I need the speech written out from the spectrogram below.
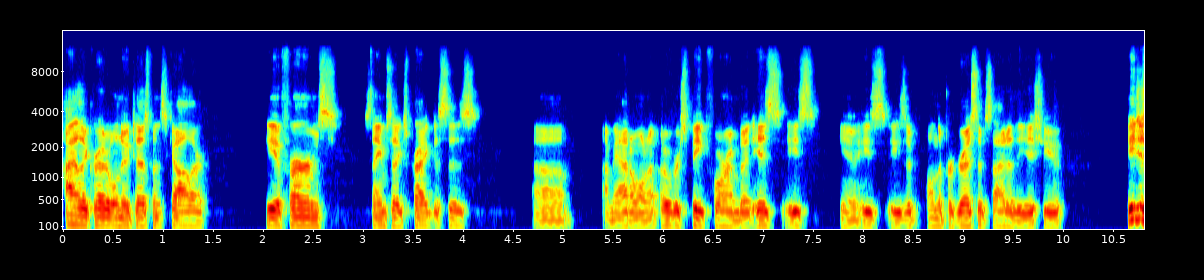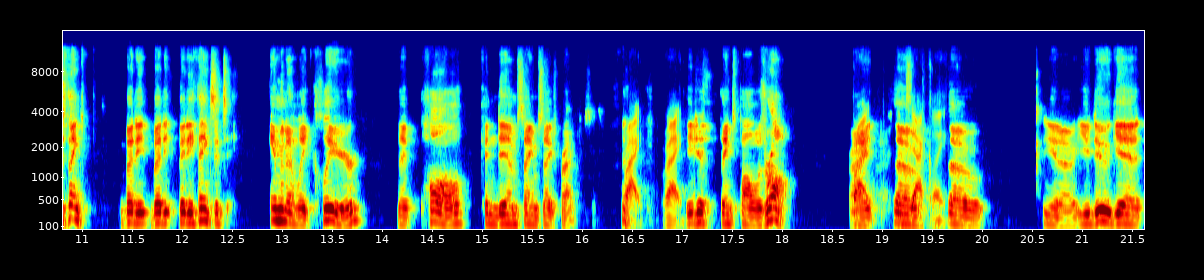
highly credible New Testament scholar. He affirms same-sex practices. Um, I mean, I don't want to overspeak for him, but his he's you know he's he's on the progressive side of the issue. He just thinks, but he but he, but he thinks it's eminently clear that Paul condemns same-sex practices. right right He just thinks Paul was wrong, right? Right, So, exactly. So you know, you do get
